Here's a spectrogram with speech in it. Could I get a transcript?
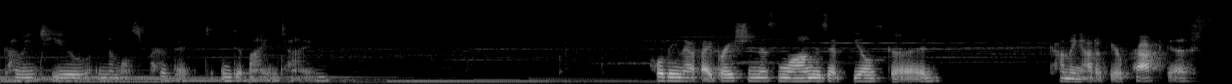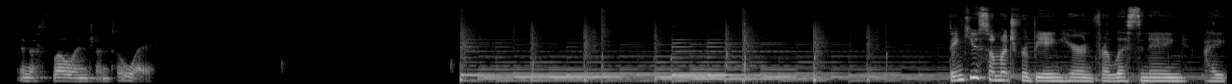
It's coming to you in the most perfect and divine time. Holding that vibration as long as it feels good coming out of your practice in a slow and gentle way. Thank you so much for being here and for listening. I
